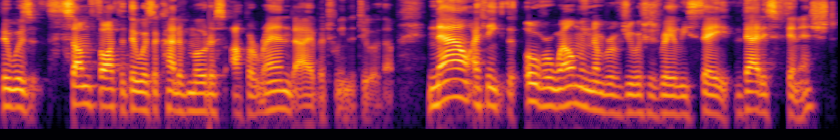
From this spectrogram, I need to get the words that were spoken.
there was some thought that there was a kind of modus operandi between the two of them. Now I think the overwhelming number of Jewish Israelis say that is finished,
